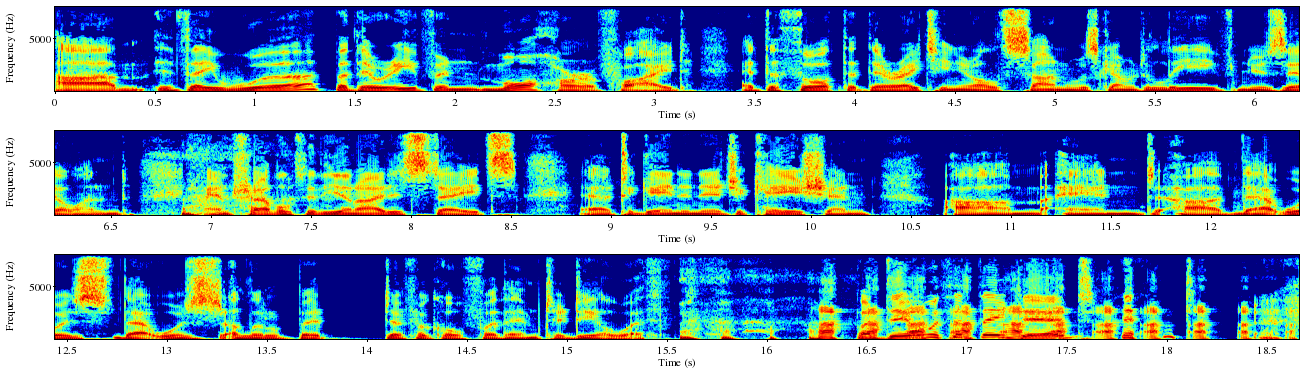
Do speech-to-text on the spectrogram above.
Um, they were, but they were even more horrified at the thought that their 18 year old son was going to leave New Zealand and travel to the United States uh, to gain an education. Um, and uh, Uh, that was that was a little bit difficult for them to deal with. but deal with it they did.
